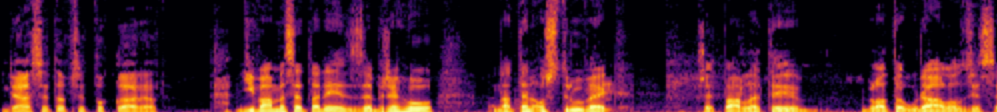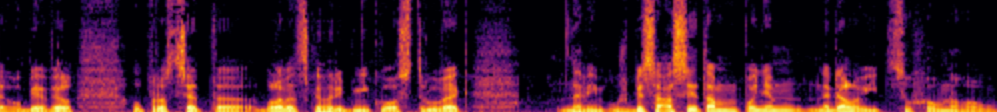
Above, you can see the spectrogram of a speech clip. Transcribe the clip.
Dá se to předpokládat. Díváme se tady ze břehu na ten ostrůvek. Před pár lety byla to událost, že se objevil uprostřed eh, Boleveckého rybníku ostrůvek. Nevím, už by se asi tam po něm nedalo jít suchou nohou.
